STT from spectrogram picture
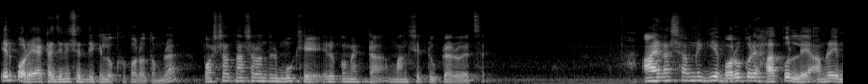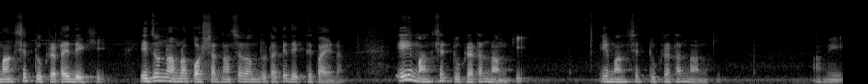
এরপরে একটা জিনিসের দিকে লক্ষ্য করো তোমরা। পশ্চাৎ নাসারন্ধ্রের মুখে এরকম একটা মাংসের টুকরা রয়েছে। আয়নার সামনে গিয়ে বড় করে হা করলে আমরা এই মাংসের টুকরাটাই দেখি। এই জন্য আমরা পশ্চাৎ নাসারন্ধ্রটাকে দেখতে পাই না। এই মাংসের টুকরাটার নাম কি? এই মাংসের টুকরাটার নাম কি? আমি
